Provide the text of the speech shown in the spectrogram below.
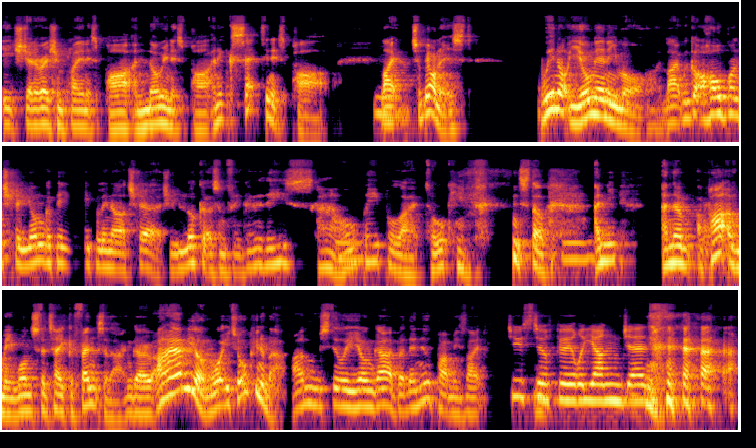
each generation playing its part and knowing its part and accepting its part Like, Mm. to be honest, we're not young anymore. Like, we've got a whole bunch of younger people in our church who look at us and think, who are these kind of old people like talking and stuff? Mm. And you, and then a part of me wants to take offense to that and go, I am young. What are you talking about? I'm still a young guy. But then the other part of me is like, Do you still feel young, Jez?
